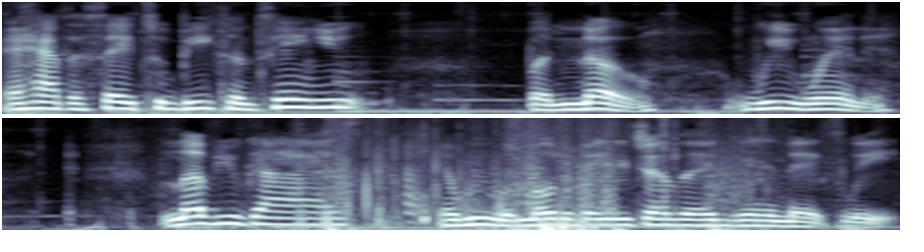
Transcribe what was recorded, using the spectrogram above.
and have to say to be continued, but no, we winning. Love you guys, and we will motivate each other again next week.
